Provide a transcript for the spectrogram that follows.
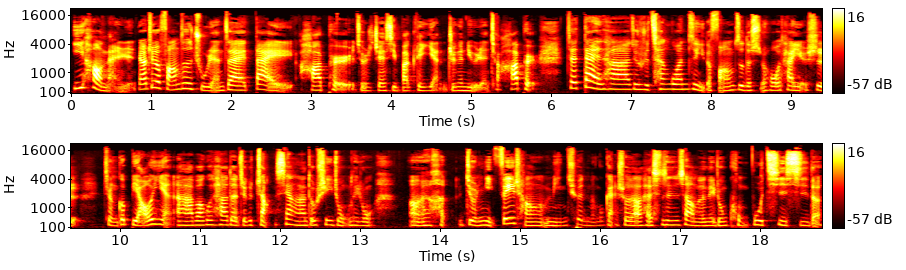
一号男人。然后这个房子的主人在带 Harper，就是 Jessie Buckley 演的这个女人叫 Harper，在带他就是参观自己的房子的时候，他也是整个表演啊，包括他的这个长相啊，都是一种那种。嗯，很就是你非常明确的能够感受到他身上的那种恐怖气息的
